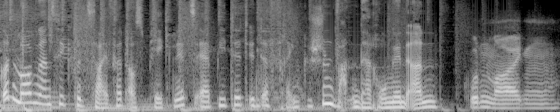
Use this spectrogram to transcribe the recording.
Guten Morgen an Siegfried Seifert aus Pegnitz. Er bietet in der Fränkischen Wanderungen an. Guten Morgen.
